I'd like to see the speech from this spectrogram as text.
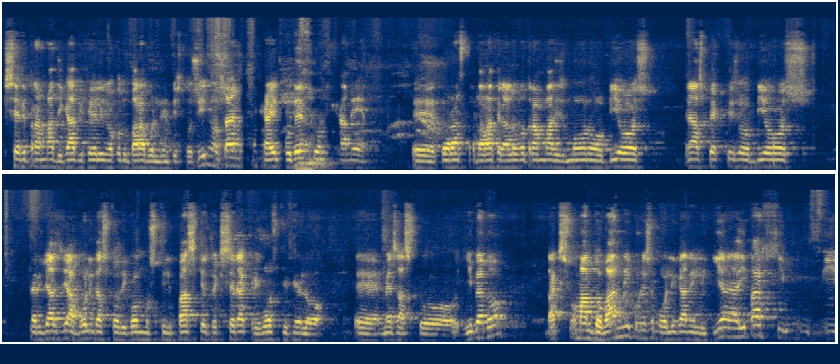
Ξέρει πραγματικά τι θέλει, έχω του πάρα πολύ εμπιστοσύνη. Ο Σάιμον Μιχαήλ που δεν τον είχαμε ε, τώρα στα παράθυρα λόγω τραυματισμών, ο οποίος ένας παίκτης ο οποίος ταιριάζει απόλυτα στο δικό μου στυλ μπάσκετ και ξέρει ακριβώς τι θέλω ε, μέσα στο γήπεδο. Εντάξει, ο Μαντοβάνη που είναι σε πολύ καλή ηλικία. Υπάρχει οι,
